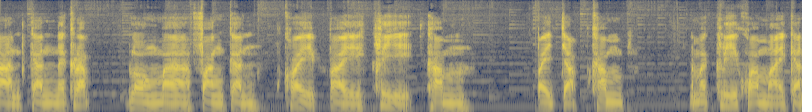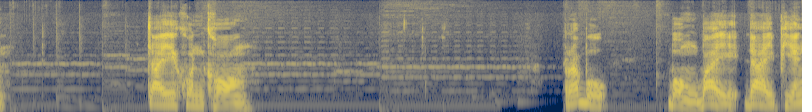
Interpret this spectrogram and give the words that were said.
อ่านกันนะครับ ลองมาฟังกัน ค่อยไปคลี่คำไปจับคำนำมาคลี่ความหมายกัน ใจคนคอง ระบุ บ่งใบ้ได้เพียง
